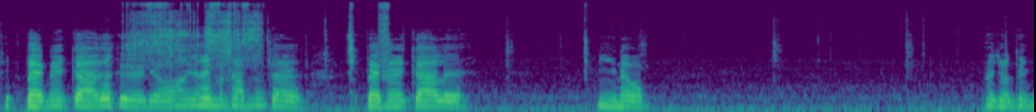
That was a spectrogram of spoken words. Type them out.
สิบแปดนาฬิกาก็คือ เดี๋ยวให้มันทำตั้งแต่สิบแปดนาฬิกาเลย นี่นะครับไปจนถึง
